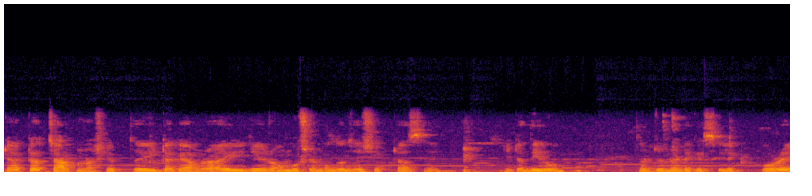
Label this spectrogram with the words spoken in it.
এটা একটা চারকোনা শেপ তো এইটাকে আমরা এই যে রম্বসের মতো যে শেপটা আছে, এটা দিব। তার জন্য এটাকে সিলেক্ট করে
